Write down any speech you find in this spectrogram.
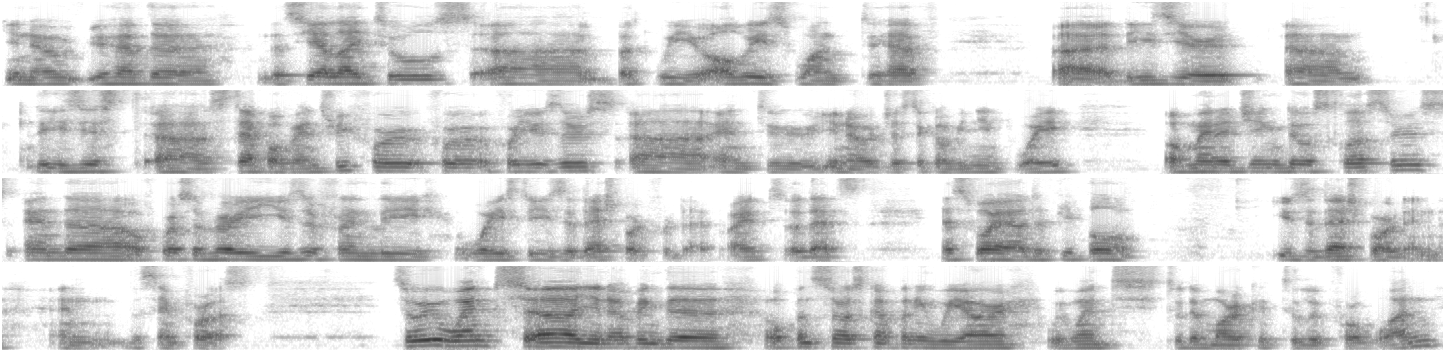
you know, you have the, the CLI tools, uh, but we always want to have uh, the easier, um, the easiest uh, step of entry for, for, for users uh, and to, you know, just a convenient way of managing those clusters. And uh, of course, a very user-friendly ways to use a dashboard for that, right? So that's, that's why other people use a dashboard and, and the same for us. So we went, uh, you know, being the open source company we are, we went to the market to look for one,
